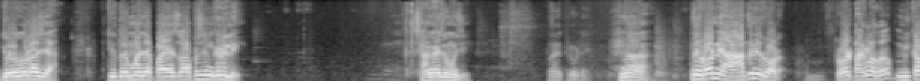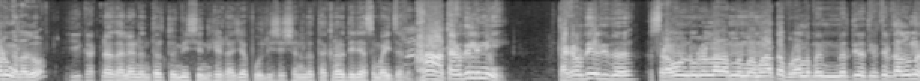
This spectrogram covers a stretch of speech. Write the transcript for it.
देवळगाव राजा. तिथं माझ्या पायाचं ऑपरेशन करेल. सांगायचं म्हणजे. पाय रोड आहे. ना नाही रॉड नाही आता नाही रॉड. रॉड टाकला होता मी काढून गेला तो. ही घटना झाल्यानंतर तुम्ही सिंदखेडाच्या पोलीस स्टेशनला तक्रार दिली असं माहीत झालं. हां तक्रार दिली मी. तक्रार दिली तिथं. श्रावण म- आता पुराला तिथे जातो ना.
